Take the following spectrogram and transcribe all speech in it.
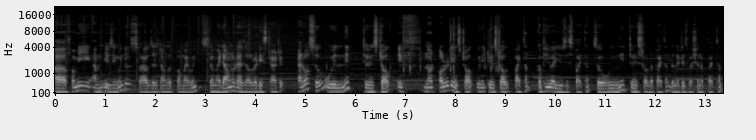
Uh, for me, I'm using Windows, so I'll just download for my Windows. So my download has already started. And also, we'll need to install, if not already installed, we need to install Python. ComfyUI uses Python, so we'll need to install the Python, the latest version of Python.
